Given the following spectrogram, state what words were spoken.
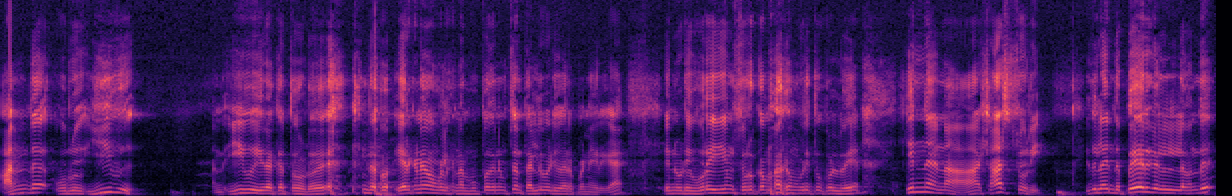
அந்த ஒரு ஈவு அந்த ஈவு இறக்கத்தோடு இந்த ஏற்கனவே உங்களுக்கு நான் முப்பது நிமிஷம் தள்ளுபடி வர பண்ணியிருக்கேன். என்னுடைய உரையும் சுருக்கமாக முடித்துக்கொள்வேன் என்னன்னா ஷார்ட் ஸ்டோரி இதில் இந்த பேர்களில் வந்து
